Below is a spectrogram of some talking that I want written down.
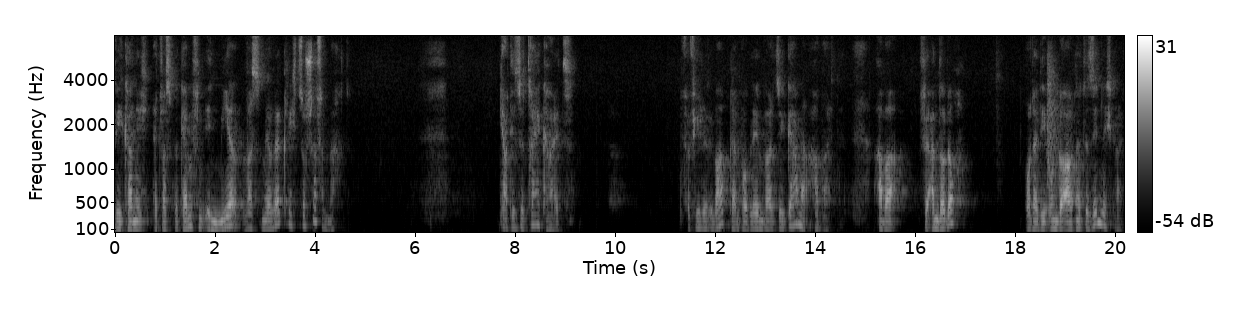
Wie kann ich etwas bekämpfen in mir, was mir wirklich zu schaffen macht? ja, diese Trägheit. Für viele überhaupt kein Problem, weil sie gerne arbeiten. Aber für andere doch. Oder die ungeordnete Sinnlichkeit.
